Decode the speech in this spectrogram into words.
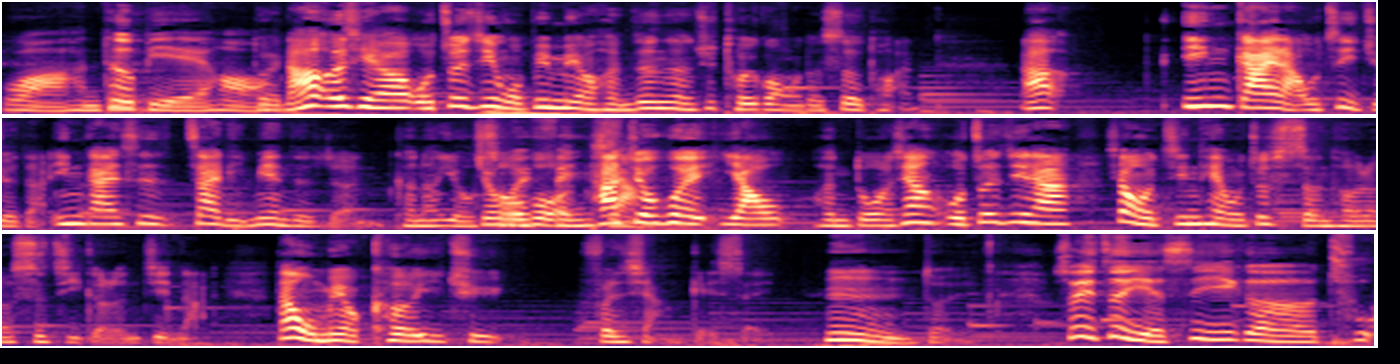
哇，很特别哈。对，然后而且啊，我最近我并没有很认真去推广我的社团，然后应该啦，我自己觉得啊应该是在里面的人可能有收获他就会邀很多。像我最近啊，像我今天我就审核了十几个人进来，但我没有刻意去分享给谁。嗯，对，所以这也是一个初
